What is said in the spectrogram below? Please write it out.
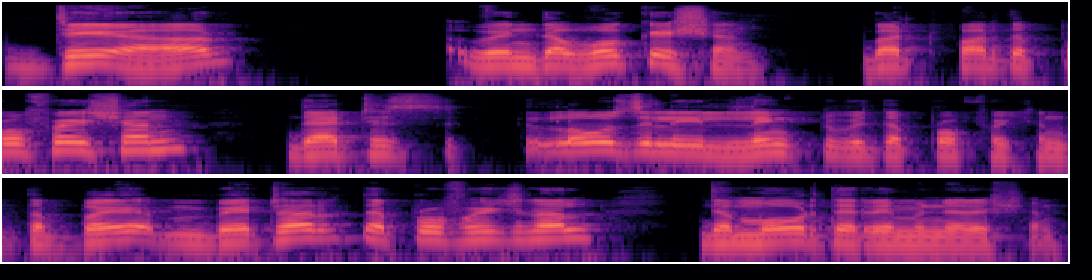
there in the vocation. But for the profession that is closely linked with the profession. The better the professional the more the remuneration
